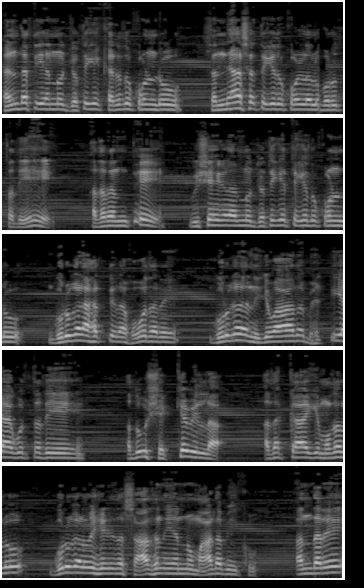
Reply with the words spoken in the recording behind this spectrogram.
ಹೆಂಡತಿಯನ್ನು ಜೊತೆಗೆ ಕರೆದುಕೊಂಡು ಸನ್ಯಾಸ ತೆಗೆದುಕೊಳ್ಳಲು ಬರುತ್ತದೆಯೇ? ಅದರಂತೆ ವಿಷಯಗಳನ್ನು ಜೊತೆಗೆ ತೆಗೆದುಕೊಂಡು ಗುರುಗಳ ಹತ್ತಿರ ಹೋದರೆ ಗುರುಗಳ ನಿಜವಾದ ಭೆಟ್ಟಿಯಾಗುತ್ತದೆಯೇ ಅದು ಶಕ್ಯವಿಲ್ಲ. ಅದಕ್ಕಾಗಿ ಮೊದಲು ಗುರುಗಳು ಹೇಳಿದ ಸಾಧನೆಯನ್ನು ಮಾಡಬೇಕು. ಅಂದರೆ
